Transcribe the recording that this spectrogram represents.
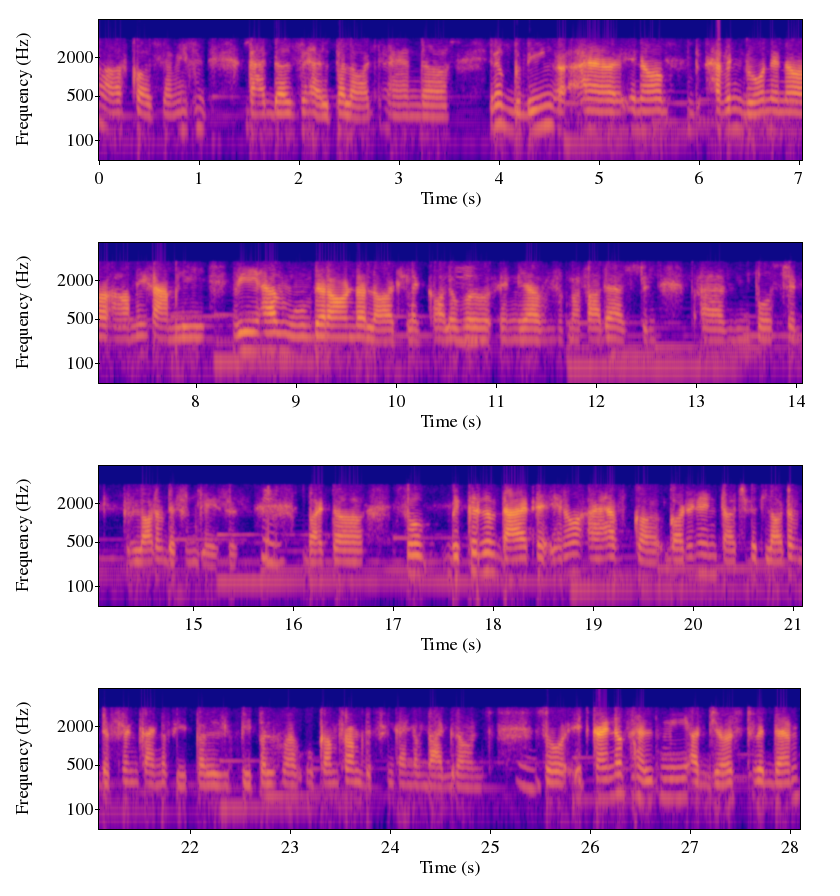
uh, of course, I mean that does help a lot, and uh, you know, being uh, you know, having grown in a army family, we have moved around a lot, like all over India. My father has been uh, posted to a lot of different places. Hmm. but uh, so because of that you know i have go- gotten in touch with a lot of different kind of people people who have who come from different kind of backgrounds Hmm. so it kind of helped me adjust with them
